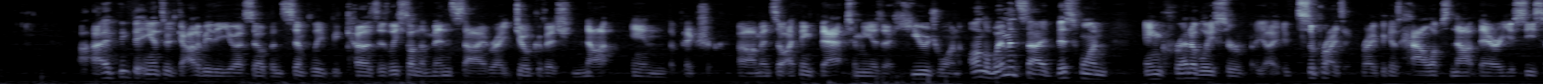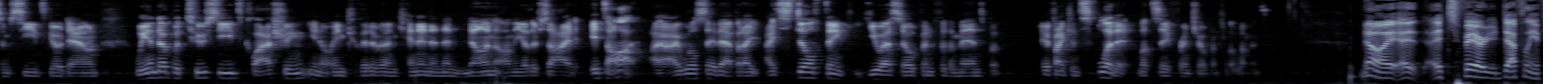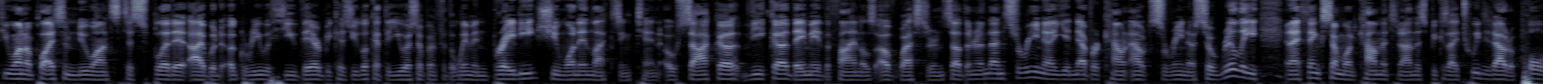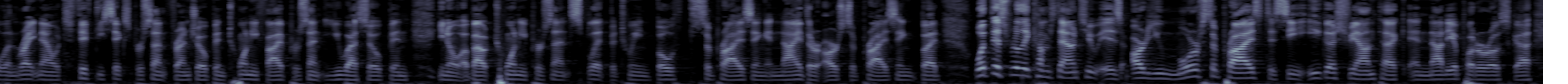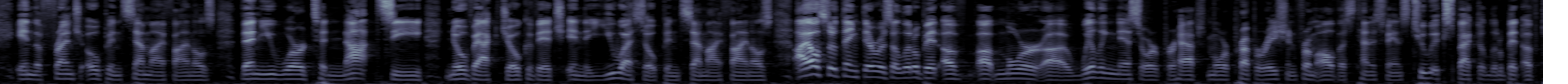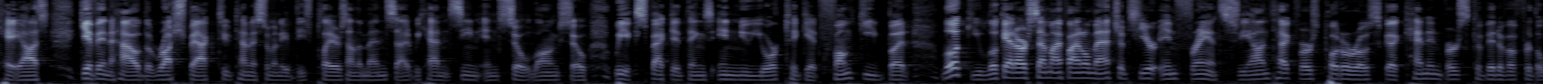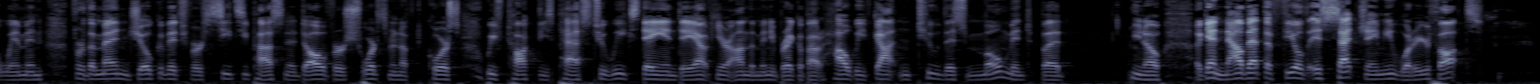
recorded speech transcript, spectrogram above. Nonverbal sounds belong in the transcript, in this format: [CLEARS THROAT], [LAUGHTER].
I think the answer's got to be the U.S. Open simply because, at least on the men's side, right, Djokovic not in the picture. Um, and so I think that to me is a huge one. On the women's side, this one incredibly sur- surprising, right? Because Halep's not there. You see some seeds go down. We end up with two seeds clashing, you know, in Kvitova and Kenin, and then none on the other side. It's odd. I, I will say that, but I, I still think U.S. Open for the men's, but if I can split it, let's say French Open for the women's. No, it, it's fair. Definitely, if you want to apply some nuance to split it, I would agree with you there because you look at the U.S. Open for the women. Brady, she won in Lexington. Osaka, Vika, they made the finals of Western Southern. And then Serena, you never count out Serena. So, really, and I think someone commented on this because I tweeted out a poll, and right now it's 56% French Open, 25% U.S. Open, you know, about 20% split between both surprising and neither are surprising. But what this really comes down to is are you more surprised? To see Iga Swiatek and Nadia Podoroska in the French Open semifinals than you were to not see Novak Djokovic in the U.S. Open semifinals. I also think there was a little bit of uh, more uh, willingness or perhaps more preparation from all of us tennis fans to expect a little bit of chaos, given how the rush back to tennis so many of these players on the men's side we hadn't seen in so long. So we expected things in New York to get funky. But look, you look at our semifinal matchups here in France. Swiatek versus Podoroska, Kenin versus Kvitova for the women. For the men, Djokovic versus Tsitsipas, Nadal versus Schwartzman. Of course, we've talked these past two weeks, day in, day out here on the mini break about how we've gotten to this moment. But, you know, again, now that the field is set, Jamie, what are your thoughts?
